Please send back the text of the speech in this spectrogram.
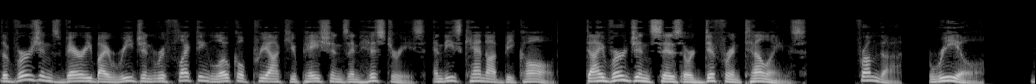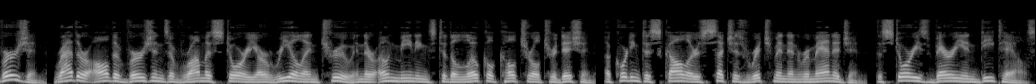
The versions vary by region reflecting local preoccupations and histories, and these cannot be called divergences or different tellings from the real version, rather all the versions of Rama's story are real and true in their own meanings to the local cultural tradition. According to scholars such as Richman and Ramanujan, the stories vary in details,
